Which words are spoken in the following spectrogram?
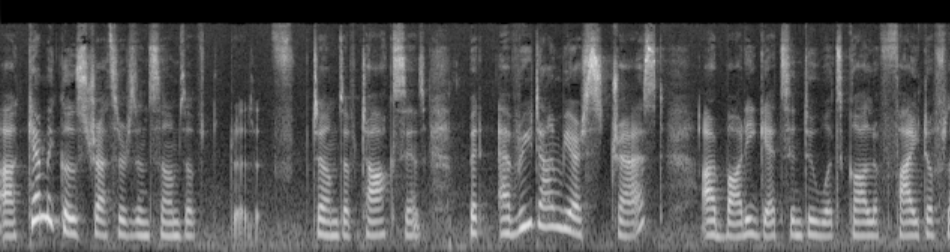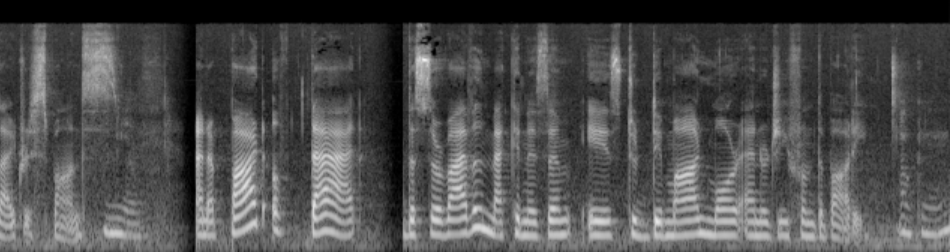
uh, chemical stressors in terms of terms of toxins. But every time we are stressed, our body gets into what's called a fight or flight response. Yes. And a part of that, the survival mechanism is to demand more energy from the body. Okay.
